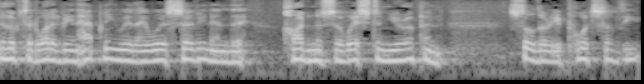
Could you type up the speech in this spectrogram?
they looked at what had been happening where they were serving and the hardness of Western Europe and saw the reports of the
